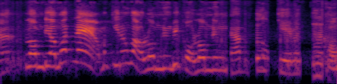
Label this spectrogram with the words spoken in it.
ฮะลมเดียวหมดแล้วเมื่อกี้น้องว่าวลมหนึ่งพี่โกลมหนึ่งครับเกมมันผม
